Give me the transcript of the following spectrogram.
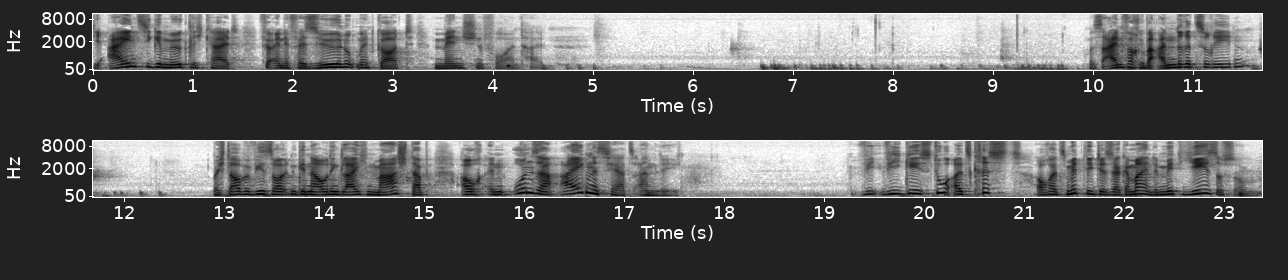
die einzige Möglichkeit für eine Versöhnung mit Gott Menschen vorenthalten? Es ist einfach, über andere zu reden. Aber ich glaube, wir sollten genau den gleichen Maßstab auch in unser eigenes Herz anlegen. Wie, wie gehst du als Christ, auch als Mitglied dieser Gemeinde, mit Jesus um?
